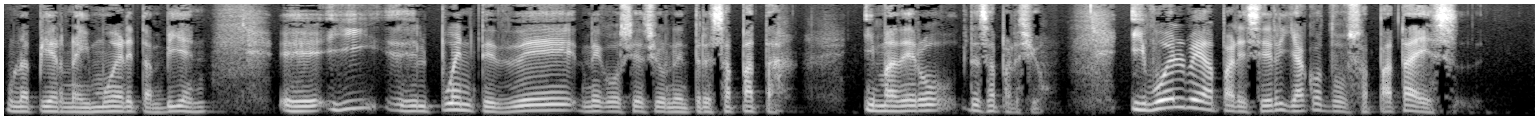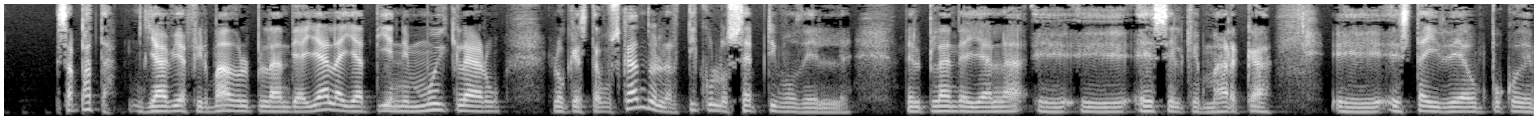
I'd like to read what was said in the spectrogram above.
una pierna y muere también. Eh, y el puente de negociación entre Zapata y Madero desapareció. Y vuelve a aparecer ya cuando Zapata es Zapata ya había firmado el plan de Ayala, ya tiene muy claro lo que está buscando. El artículo séptimo del, del plan de Ayala eh, eh, es el que marca eh, esta idea un poco de,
